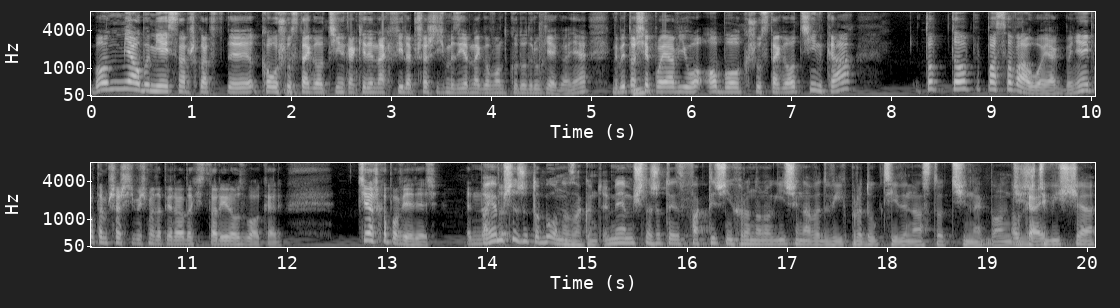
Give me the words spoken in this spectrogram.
Bo on miałby miejsce na przykład w, y, koło szóstego odcinka, kiedy na chwilę przeszliśmy z jednego wątku do drugiego, nie? Gdyby to się pojawiło obok szóstego odcinka, to, to pasowało jakby, nie? I potem przeszlibyśmy dopiero do historii Rose Walker. Ciężko powiedzieć. No A ja to... myślę, że to było na zakończenie. Ja myślę, że to jest faktycznie chronologicznie nawet w ich produkcji 11 odcinek, bo on okay. rzeczywiście,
